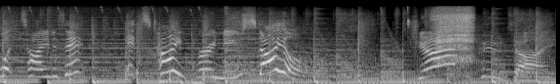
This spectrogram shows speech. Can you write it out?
What time is it? It's time for a new style! Shampoo time!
